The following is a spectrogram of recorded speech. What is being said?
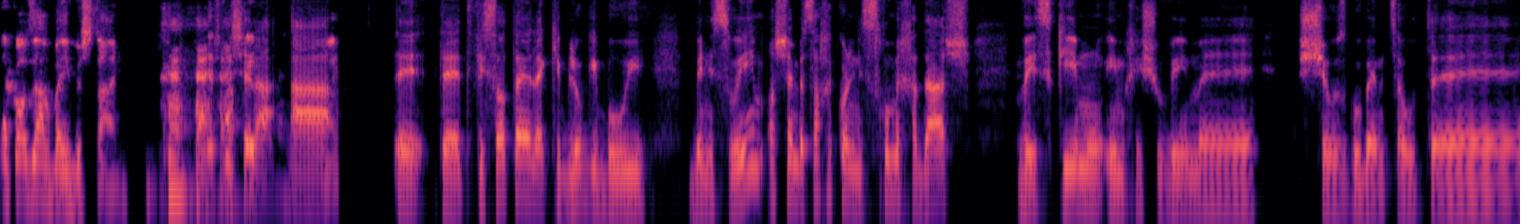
שהכל זה 42. יש לי שאלה, התפיסות האלה קיבלו גיבוי בניסויים, או שהם בסך הכל ניסחו מחדש והסכימו עם חישובים אה, שהושגו באמצעות אה,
